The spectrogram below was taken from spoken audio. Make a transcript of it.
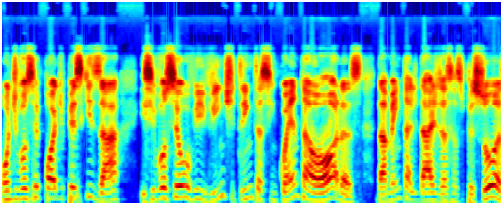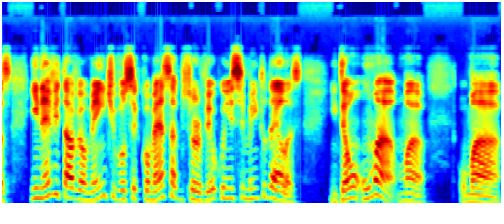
onde você pode pesquisar. E se você ouvir 20, 30, 50 horas da mentalidade dessas pessoas, inevitavelmente você começa a absorver o conhecimento delas. Então, uma, uma, uma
